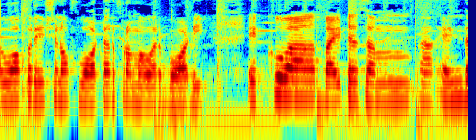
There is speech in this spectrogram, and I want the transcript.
evaporation of water from our body ఎక్కువ బయట సమ్ ఎండ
